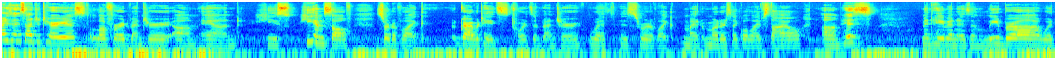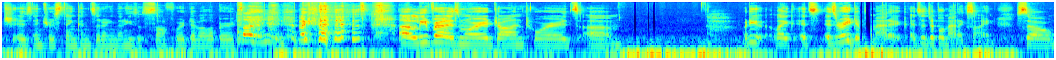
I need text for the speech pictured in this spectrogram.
Rising Sagittarius, love for adventure, um, and he's he himself sort of like gravitates towards adventure with his sort of like motorcycle lifestyle. Um, his midheaven is in Libra, which is interesting considering that he's a software developer. What's that mean? because uh, Libra is more drawn towards um, what do you like? It's it's very diplomatic. It's a diplomatic sign. So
